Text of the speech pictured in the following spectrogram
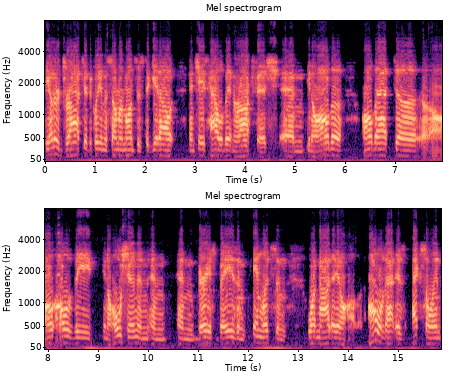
the other draw typically in the summer months is to get out and chase halibut and rockfish, and you know all the all that uh, all, all of the you know ocean and and and various bays and inlets and whatnot. You know all of that is excellent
